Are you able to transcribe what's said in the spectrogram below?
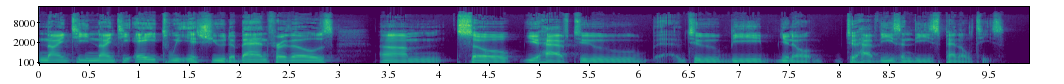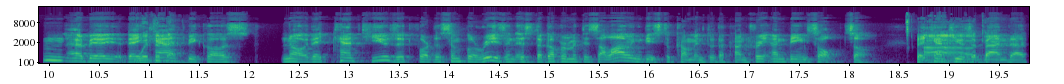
1998, we issued a ban for those. Um, so you have to to be you know to have these and these penalties. Mm, uh, they can't the because no, they can't use it for the simple reason is the government is allowing these to come into the country and being sold. So they can't ah, use okay. a ban that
